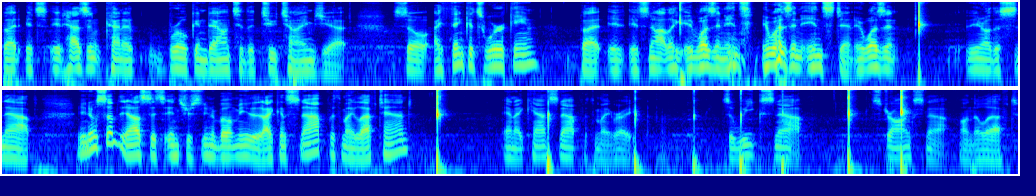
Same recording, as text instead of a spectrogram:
but it's it hasn't kind of broken down to the two times yet. So I think it's working but it, it's not like it wasn't in, it wasn't instant. It wasn't you know the snap. You know something else that's interesting about me that I can snap with my left hand and I can't snap with my right. It's a weak snap. Strong snap on the left.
